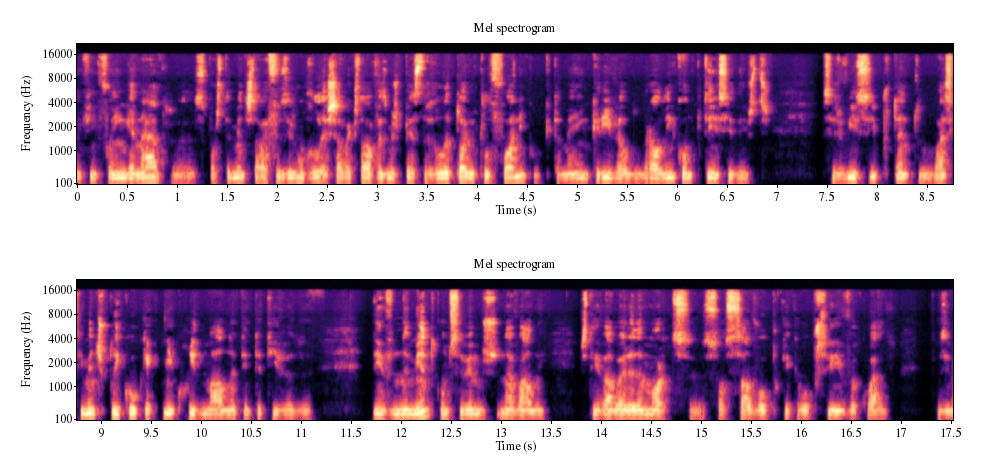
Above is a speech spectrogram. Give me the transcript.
enfim, foi enganado, eh, supostamente estava a fazer um achava que estava a fazer uma espécie de relatório telefónico, que também é incrível do grau de incompetência destes serviços e, portanto, basicamente explicou o que é que tinha corrido mal na tentativa de, de envenenamento. Como sabemos, Navalny esteve à beira da morte, só se salvou porque acabou por ser evacuado, fazer,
